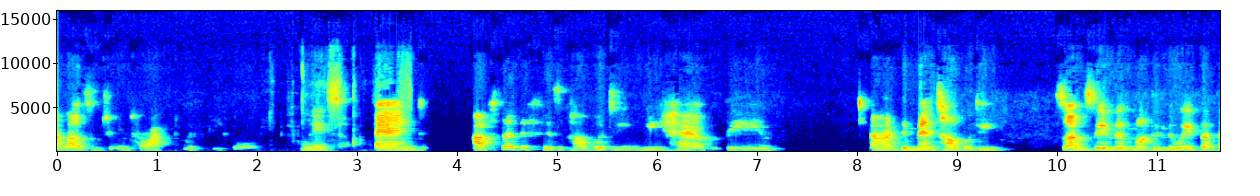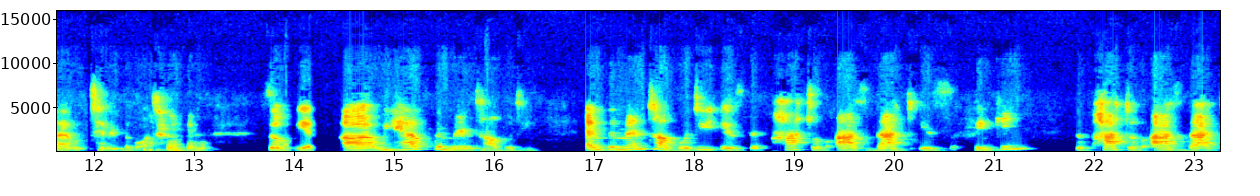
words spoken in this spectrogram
allows you to interact with people. Yes. And after the physical body, we have the uh, the mental body. So I'm saying them not in the ways that they're telling the body. so yes, uh, we have the mental body. And the mental body is the part of us that is thinking, the part of us that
